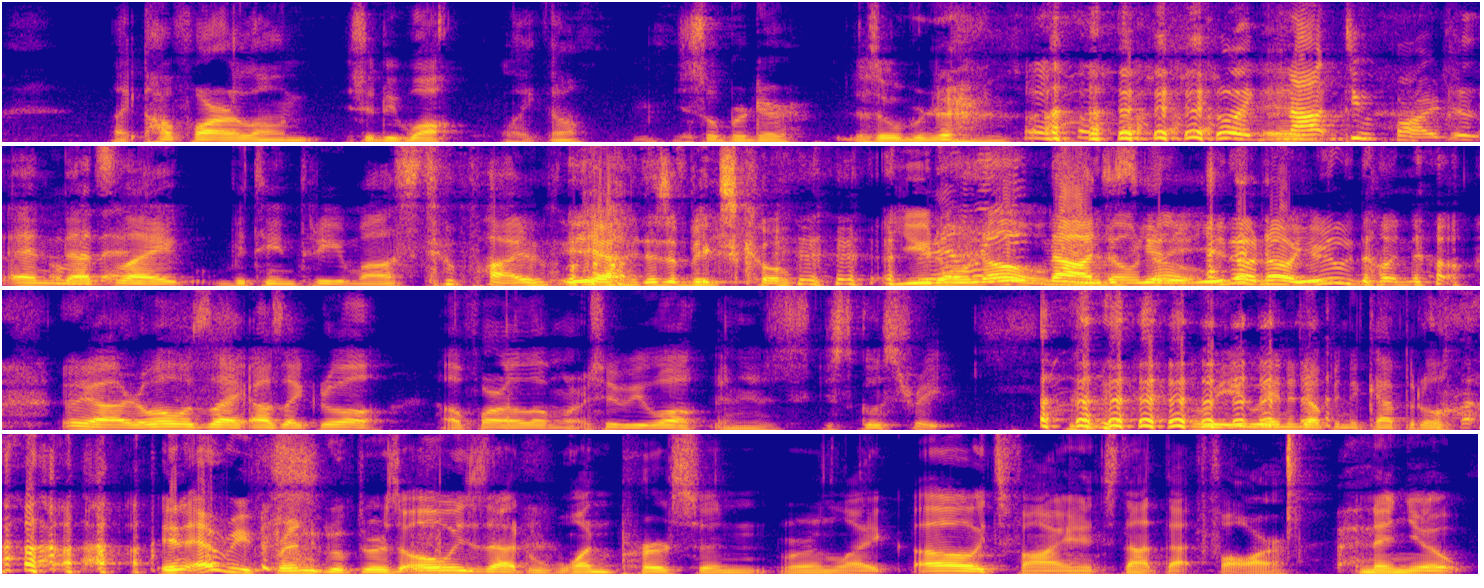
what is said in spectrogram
like how far along should we walk? Like, oh, just over there, Just over there. Mm. like not too far, just and over that's there. like between three miles to five. yeah, there's a big scope. You don't know. No, you I'm just don't kidding. know. You don't know. You really don't know. Yeah, Roel was like, I was like, Roel, how far along should we walk? And he was, just go straight. we, we ended up in the capital. In every friend group, there's always that one person where I'm like, oh, it's fine, it's not that far, and then you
